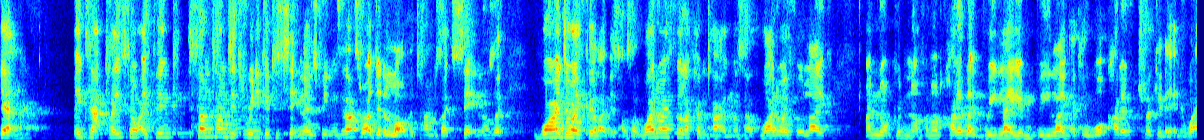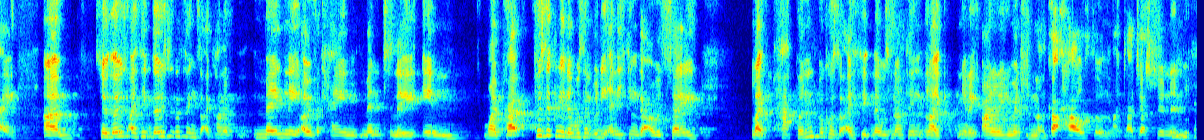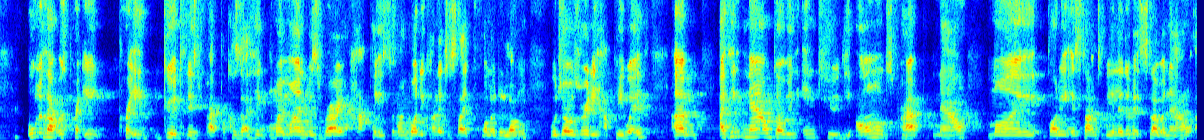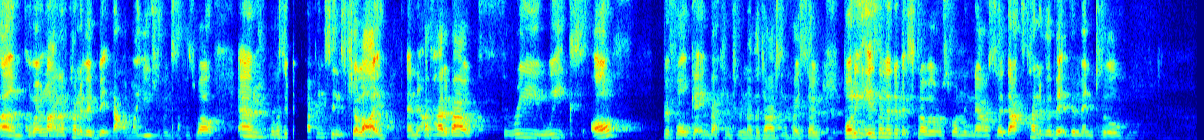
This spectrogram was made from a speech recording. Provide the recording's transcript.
yeah, exactly. So I think sometimes it's really good to sit in those feelings. And that's what I did a lot of the time was like sit and I was like, why do I feel like this? I was like, why do I feel like I'm doubting myself? Why do I feel like I'm not good enough? And I'd kind of like relay and be like, okay, what kind of triggered it in a way? Um, so those, I think those are the things that I kind of mainly overcame mentally in my prep. Physically, there wasn't really anything that I would say like happened because I think there was nothing like you know I know you mentioned like gut health and like digestion and all of that was pretty pretty good this prep because I think my mind was very happy so my body kind of just like followed along which I was really happy with. Um I think now going into the Arnold's prep now my body is starting to be a little bit slower now um I won't lie and I've kind of admitted that on my YouTube and stuff as well um because I've been prepping since July and I've had about three weeks off before getting back into another dieting phase. So body is a little bit slower responding now. So that's kind of a bit of a mental,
